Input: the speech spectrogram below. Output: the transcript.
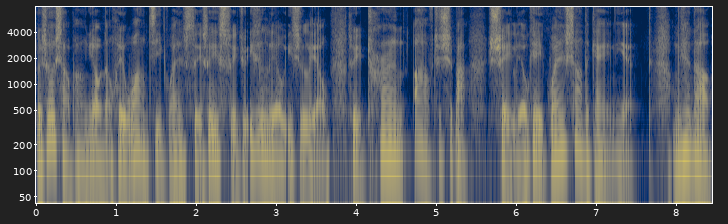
有时候小朋友呢会忘记关水，所以水就一直流，一直流。所以 turn off 就是把水流给关上的概念。我们看到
